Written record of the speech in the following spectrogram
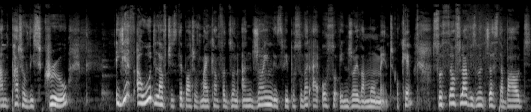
I'm part of this crew, yes, I would love to step out of my comfort zone and join these people so that I also enjoy the moment. Okay. So self love is not just about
